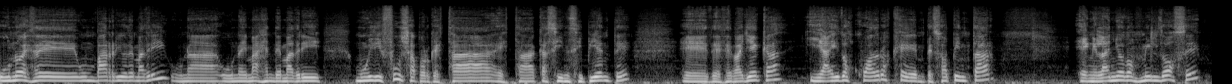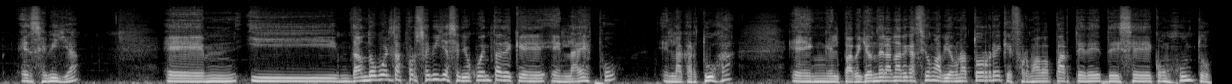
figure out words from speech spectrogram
Uno es de un barrio de Madrid, una, una imagen de Madrid muy difusa porque está, está casi incipiente, eh, desde Vallecas, y hay dos cuadros que empezó a pintar en el año 2012 en Sevilla. Eh, y dando vueltas por Sevilla se dio cuenta de que en la Expo, en la Cartuja, en el pabellón de la navegación había una torre que formaba parte de, de ese conjunto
